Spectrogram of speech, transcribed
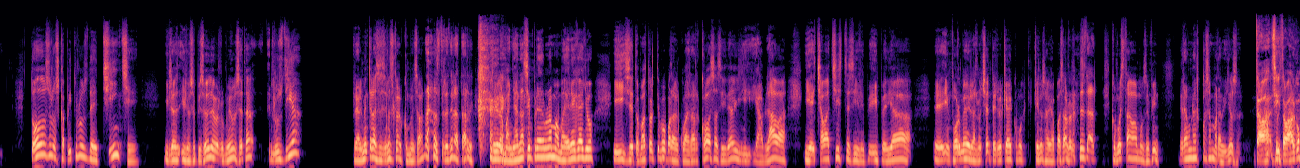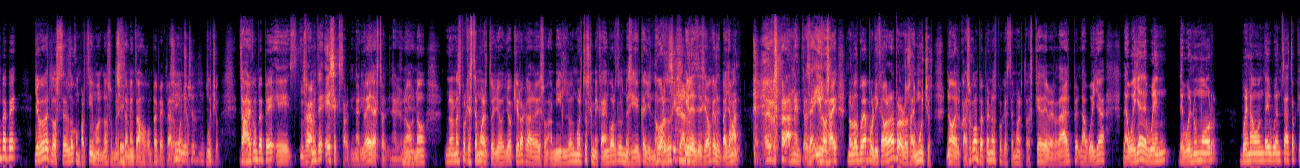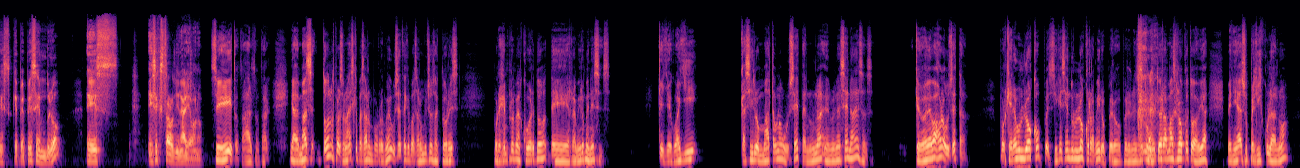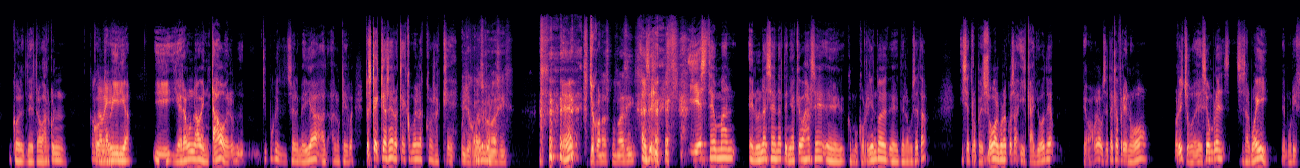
todos los capítulos de Chinche y los, y los episodios de Romeo y Z, luz día. Realmente las ca- comenzaban a las 3 de la tarde. Y en la mañana siempre era una mamadera de gallo y se tomaba todo el tiempo para cuadrar cosas y, de- y, y hablaba y echaba chistes y, y pedía eh, informe de la noche anterior que cómo, qué nos había pasado, cómo estábamos, en fin. Era una cosa maravillosa. Trabaja- sí, trabajar con Pepe, yo creo que los tres lo compartimos, ¿no? Su Sí. también trabajó con Pepe, claro, Sí, mucho, mucho, mucho, mucho. Trabajar con Pepe eh, realmente es extraordinario, era extraordinario. No, Sí. no, no, no es porque esté muerto, yo, yo quiero aclarar eso. A mí los muertos que me caen gordos me siguen cayendo gordos claro. y les deseo que les vaya mal. Realmente, o sea, y los hay, no los voy a publicar ahora, pero los hay muchos. No, el caso con Pepe no es porque esté muerto, es que de verdad el la huella, la huella de buen, de buen humor, buena onda y buen trato que, es- que Pepe sembró es, es extraordinaria, ¿o no? Sí, total, total. Y además, todos los personajes que pasaron por Romeo y Buceta, que pasaron muchos actores, por ejemplo, me acuerdo de Ramiro Meneses, que llegó allí, casi lo mata una buceta en una, en una escena de esas. Quedó debajo de la buceta, porque era un loco, pues sigue siendo un loco Ramiro, pero, pero en ese momento era más loco todavía. Venía de su película, ¿no? Con- de trabajar con, Con con Gaviria. Gaviria, y, y era un aventado, era un tipo que se le medía a, a lo que. Entonces, ¿qué hay que hacer? ¿Qué, ¿Cómo es la cosa? ¿Qué? Uy, yo ¿Cuándo conozco uno así. ¿Eh? Yo conozco uno así. Así. Y este man en una escena tenía que bajarse eh, como corriendo de, de- de la buceta y se tropezó alguna cosa y cayó de, debajo de la buceta que frenó. Por dicho, ese hombre se salvó ahí de morir.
